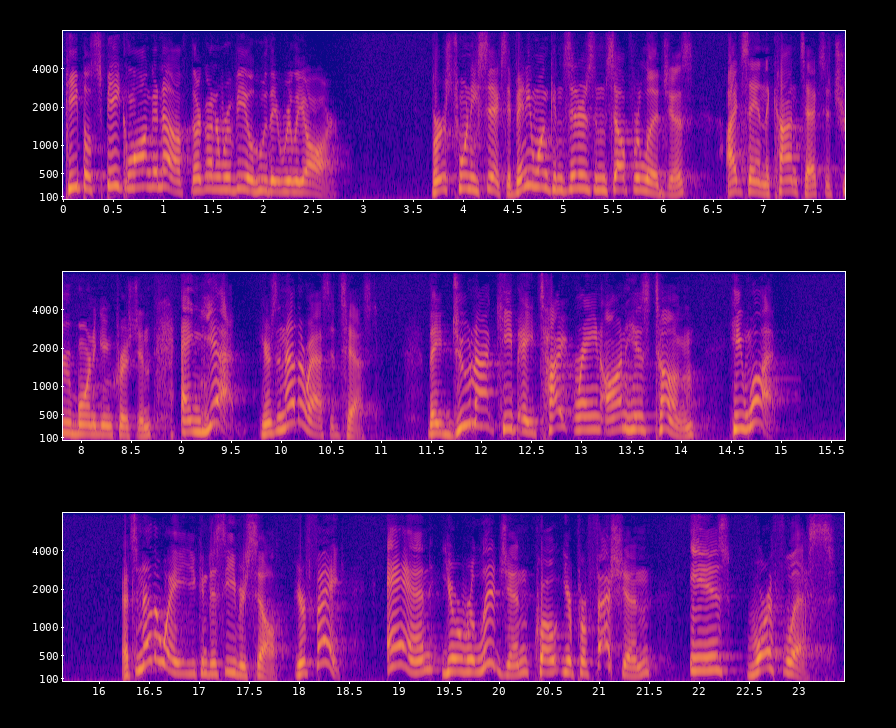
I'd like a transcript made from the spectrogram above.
People speak long enough, they're going to reveal who they really are. Verse 26 If anyone considers himself religious, I'd say in the context, a true born again Christian, and yet, here's another acid test. They do not keep a tight rein on his tongue. He what? That's another way you can deceive yourself. You're fake. And your religion, quote, your profession is worthless.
